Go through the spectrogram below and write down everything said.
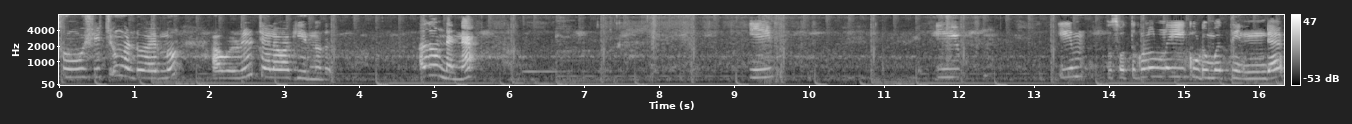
സൂക്ഷിച്ചും കണ്ടുമായിരുന്നു അവൾ ചെലവാക്കിയിരുന്നത്. അതുകൊണ്ട് തന്നെ ഈ ഈ സ്വത്തുക്കളുള്ള ഈ കുടുംബത്തിന്റെ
